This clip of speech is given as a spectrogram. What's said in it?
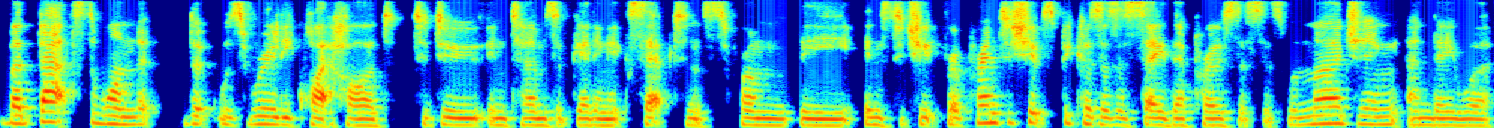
But that's the one that that was really quite hard to do in terms of getting acceptance from the institute for apprenticeships because as i say their processes were merging and they were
